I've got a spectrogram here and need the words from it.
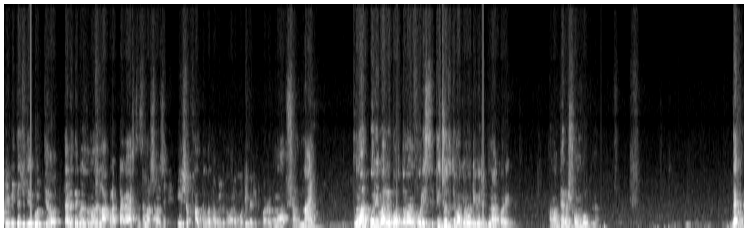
প্রিভিতে যদি ভর্তি হও, তাহলে দেখবে তোমাদের লাখ লাখ টাকা আসতেছে মাসে মাসে। এইসব ফালতু কথা বলে তোমার মোটিভেটেড করার কোনো অপশন নাই। তোমার পরিবারের বর্তমান পরিস্থিতি যদি তোমাকে মোটিভেটেড না করে, আমার দ্বারা সম্ভব না। দেখো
